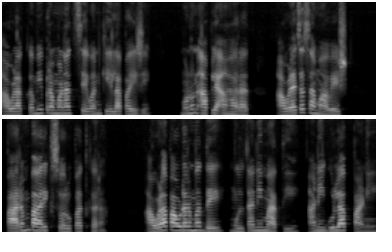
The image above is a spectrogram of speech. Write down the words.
आवळा कमी प्रमाणात सेवन केला पाहिजे. म्हणून आपल्या आहारात आवळ्याचा समावेश पारंपरिक स्वरूपात करा. आवळा पावडरमध्ये मुलतानी माती आणि गुलाब पाणी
